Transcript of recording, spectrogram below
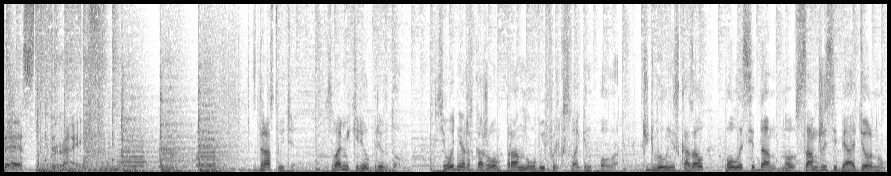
Тест-драйв. Здравствуйте, с вами Кирилл Бревдо. Сегодня я расскажу вам про новый Volkswagen Polo. Чуть было не сказал Polo седан, но сам же себя одернул.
